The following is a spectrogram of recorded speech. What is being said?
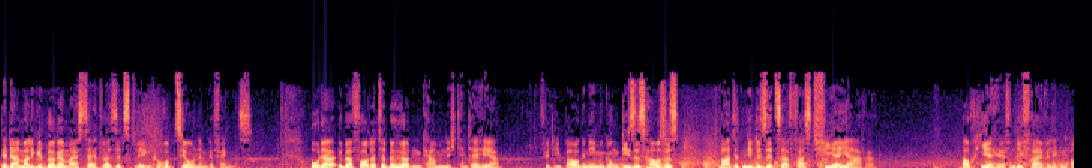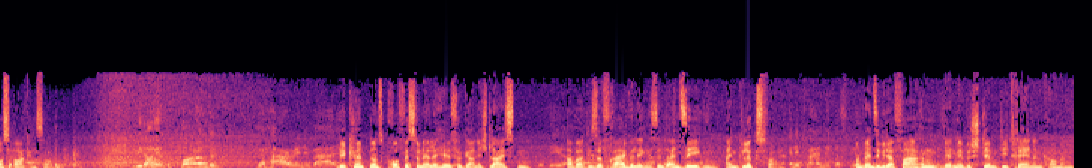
Der damalige Bürgermeister etwa sitzt wegen Korruption im Gefängnis. Oder überforderte Behörden kamen nicht hinterher. Für die Baugenehmigung dieses Hauses warteten die Besitzer fast vier Jahre. Auch hier helfen die Freiwilligen aus Arkansas. Wir könnten uns professionelle Hilfe gar nicht leisten. Aber diese Freiwilligen sind ein Segen, ein Glücksfall. Und wenn sie wieder fahren, werden mir bestimmt die Tränen kommen.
